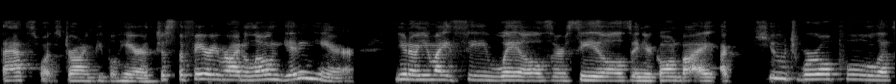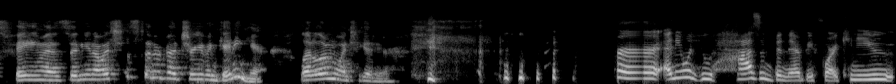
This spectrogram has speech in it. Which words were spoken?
that's what's drawing people here. Just the ferry ride alone getting here. You know, you might see whales or seals and you're going by a huge whirlpool that's famous. And, you know, it's just an adventure even getting here, let alone once you get here. For anyone who hasn't been there before, can you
